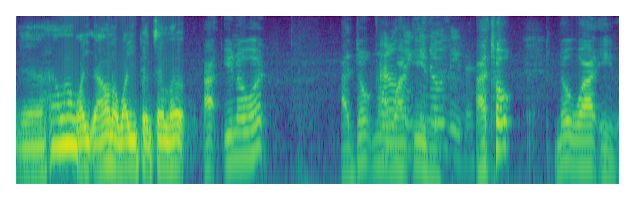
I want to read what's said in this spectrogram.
Yeah, I don't know why. I don't know why you picked him up. I. You know what? I don't know I don't why think either. he knows either. I don't know why either.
